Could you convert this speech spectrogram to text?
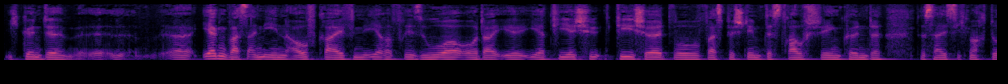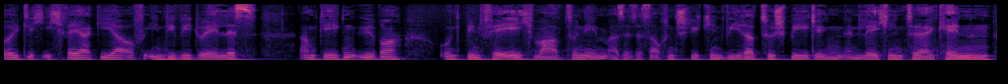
ich könnte äh, äh, irgendwas an ihnen aufgreifen, ihre Frisur oder ihr, ihr T-Shirt, wo was Bestimmtes draufstehen könnte. Das heißt, ich mache deutlich, ich reagiere auf Individuelles am Gegenüber und bin fähig wahrzunehmen, also das auch ein Stückchen wiederzuspiegeln, ein Lächeln zu erkennen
